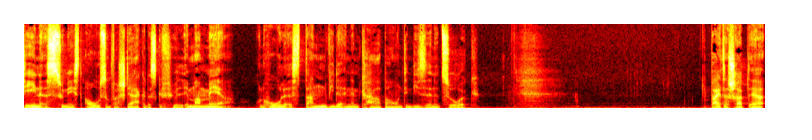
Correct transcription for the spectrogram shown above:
Dehne es zunächst aus und verstärke das Gefühl immer mehr und hole es dann wieder in den Körper und in die Sinne zurück. Weiter schreibt er,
